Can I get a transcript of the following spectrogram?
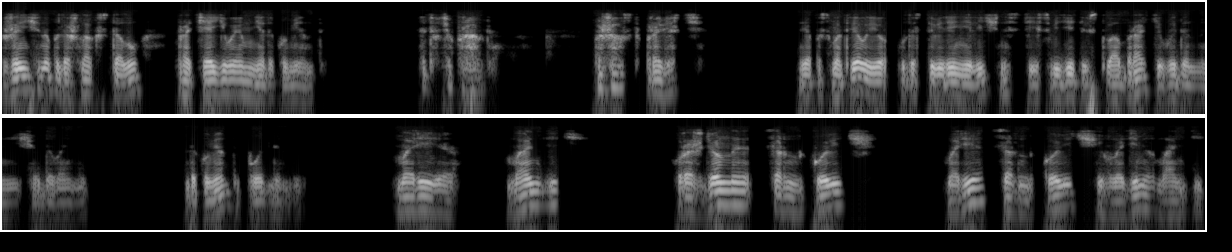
женщина подошла к столу, протягивая мне документы. «Это все правда. Пожалуйста, проверьте». Я посмотрел ее удостоверение личности и свидетельство о браке, выданное еще до войны. Документы подлинные. Мария Мандич, урожденная Цернкович, Мария Цернкович и Владимир Мандич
